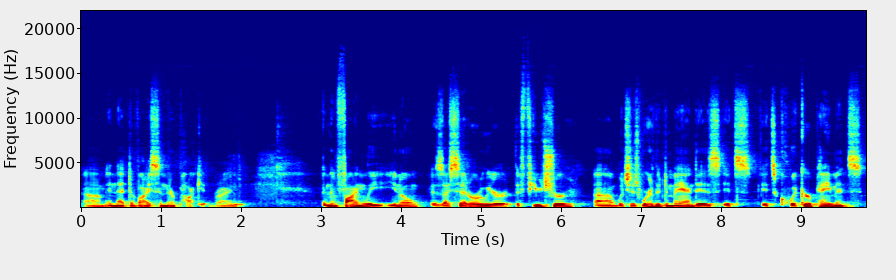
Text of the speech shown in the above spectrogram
um, in that device in their pocket, right? And then finally, you know, as I said earlier, the future, uh, which is where the demand is, it's it's quicker payments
